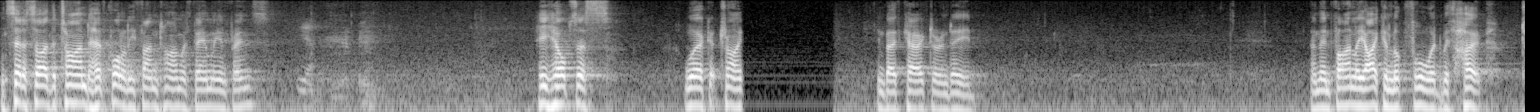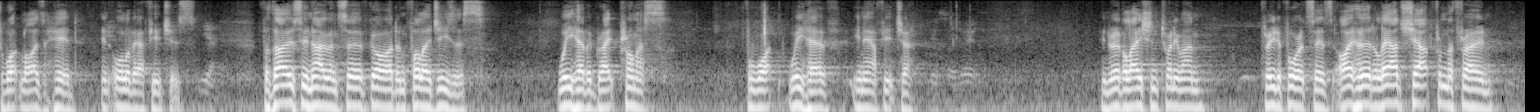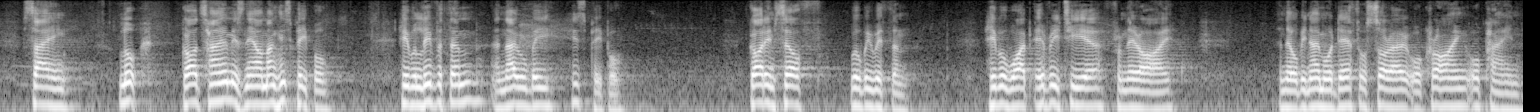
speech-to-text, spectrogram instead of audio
and set aside the time to have quality fun time with family and friends. Yeah. He helps us work at trying in both character and deed. And then finally, I can look forward with hope to what lies ahead in all of our futures. Yeah. For those who know and serve God and follow Jesus, we have a great promise for what we have in our future. In Revelation 21, 3 to 4, it says, I heard a loud shout from the throne saying, Look, God's home is now among his people. He will live with them, and they will be his people. God himself will be with them. He will wipe every tear from their eye, and there will be no more death or sorrow or crying or pain.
